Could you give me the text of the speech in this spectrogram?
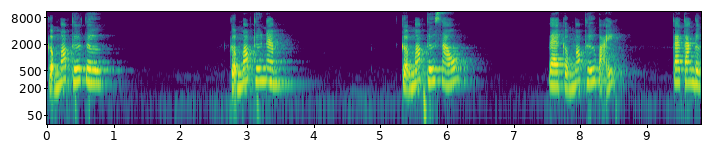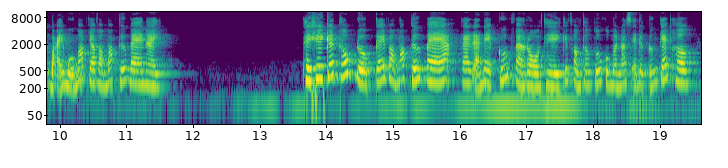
Cụm móc thứ tư. Cụm móc thứ năm. Cụm móc thứ sáu. Và cụm móc thứ bảy. Ta tăng được 7 mũi móc cho vòng móc thứ ba này. Thì khi kết thúc được cái vòng móc thứ ba ta đã nẹp cước vào rồi thì cái phần thân túi của mình nó sẽ được cứng kép hơn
